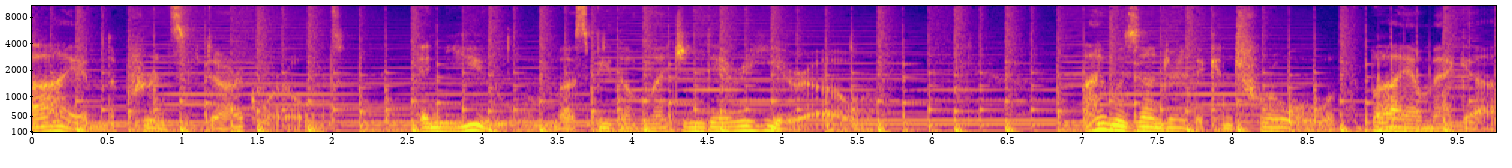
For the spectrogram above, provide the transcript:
I am the Prince of Dark World, and you must be the legendary hero. I was under the control of the Biomecha,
